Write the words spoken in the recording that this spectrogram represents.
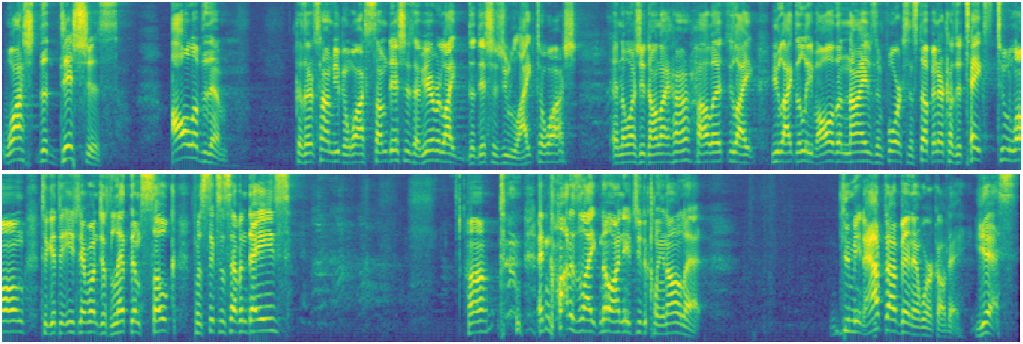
wash the dishes, all of them. Because there's time you can wash some dishes. Have you ever like the dishes you like to wash? And the ones you don't like, huh? Holla you like you like to leave all the knives and forks and stuff in there because it takes too long to get to each and every one. Just let them soak for six or seven days. Huh? and God is like, no, I need you to clean all that. You mean after I've been at work all day? Yes.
